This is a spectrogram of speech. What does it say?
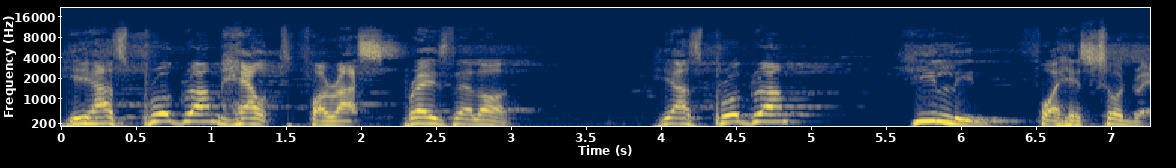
he has programmed health for us. Praise the Lord. He has programmed healing for his children.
